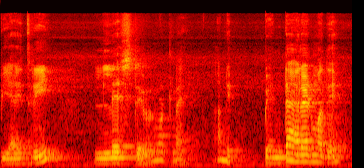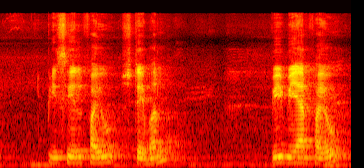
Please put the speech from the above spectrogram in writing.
P I three less stable म्हटलं आहे आणि पेंटाहॅलाइडमध्ये P C L five stable P B R five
